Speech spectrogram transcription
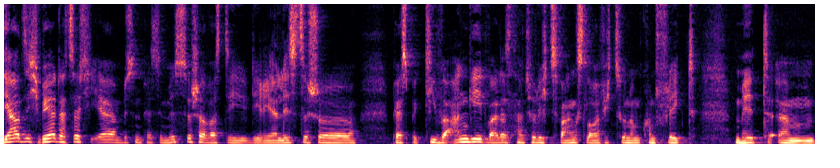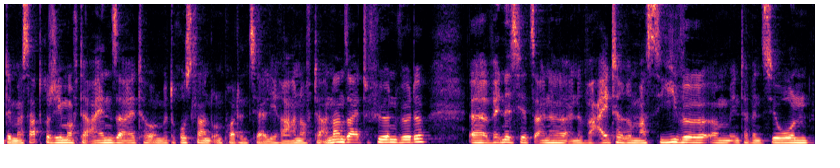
Ja, also ich wäre tatsächlich eher ein bisschen pessimistischer, was die, die realistische Perspektive angeht, weil das natürlich zwangsläufig zu einem Konflikt mit ähm, dem Assad-Regime auf der einen Seite und mit Russland und potenziell Iran auf der anderen Seite führen würde. Äh, wenn es jetzt eine, eine weitere massive ähm, Intervention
